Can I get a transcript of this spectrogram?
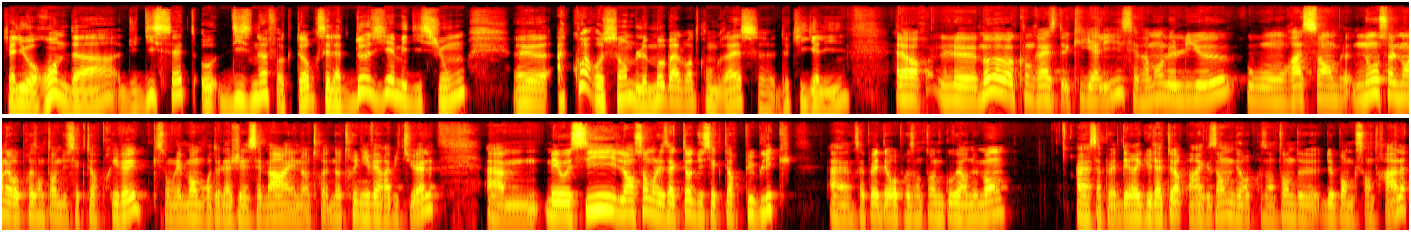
qui a lieu au Rwanda du 17 au 19 octobre. C'est la deuxième édition. Euh, à quoi ressemble le Mobile World Congress de Kigali? Alors, le Mobile Congress de Kigali, c'est vraiment le lieu où on rassemble non seulement les représentants du secteur privé, qui sont les membres de la GSMA et notre, notre univers habituel, euh, mais aussi l'ensemble des acteurs du secteur public. Euh, ça peut être des représentants de gouvernement, euh, ça peut être des régulateurs, par exemple, des représentants de, de banques centrales,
